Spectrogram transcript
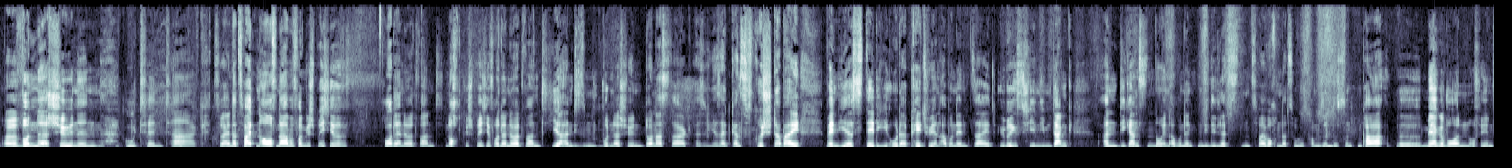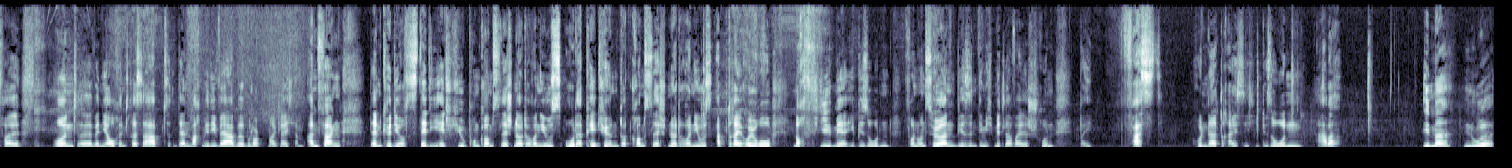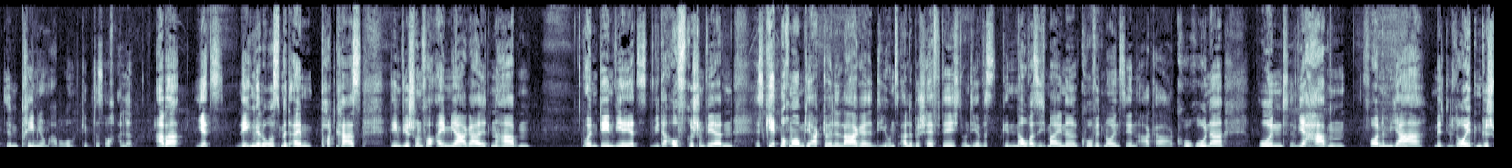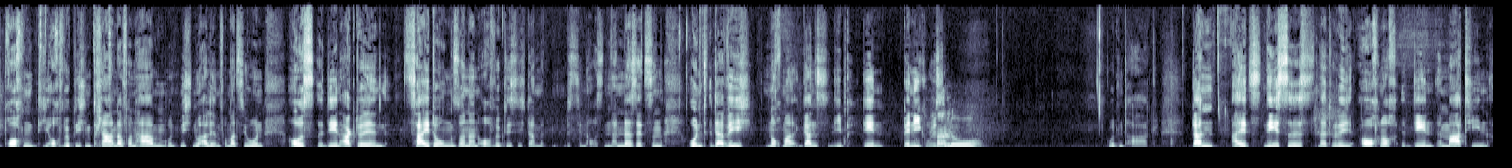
Äh, wunderschönen guten Tag zu einer zweiten Aufnahme von Gespräche vor der Nerdwand. Noch Gespräche vor der Nerdwand hier an diesem wunderschönen Donnerstag. Also ihr seid ganz frisch dabei, wenn ihr Steady oder Patreon-Abonnent seid. Übrigens vielen lieben Dank an die ganzen neuen Abonnenten, die die letzten zwei Wochen dazugekommen sind. Es sind ein paar äh, mehr geworden, auf jeden Fall. Und äh, wenn ihr auch Interesse habt, dann machen wir die Werbeblock mal gleich am Anfang. Dann könnt ihr auf steadyhq.com slash nerdovernews oder patreon.com slash nerdovernews ab 3 Euro noch viel mehr Episoden von uns hören. Wir sind nämlich mittlerweile schon bei fast 130 Episoden, aber immer nur im Premium-Abo gibt es auch alle. Aber jetzt legen wir los mit einem Podcast, den wir schon vor einem Jahr gehalten haben und den wir jetzt wieder auffrischen werden. Es geht nochmal um die aktuelle Lage, die uns alle beschäftigt und ihr wisst genau, was ich meine. Covid-19, aka Corona. Und wir haben vor einem Jahr mit Leuten gesprochen, die auch wirklich einen Plan davon haben und nicht nur alle Informationen aus den aktuellen Zeitungen, sondern auch wirklich sich damit ein bisschen auseinandersetzen. Und da will ich nochmal ganz lieb den Benny grüßen. Hallo. Guten Tag. Dann als nächstes natürlich auch noch den Martin,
